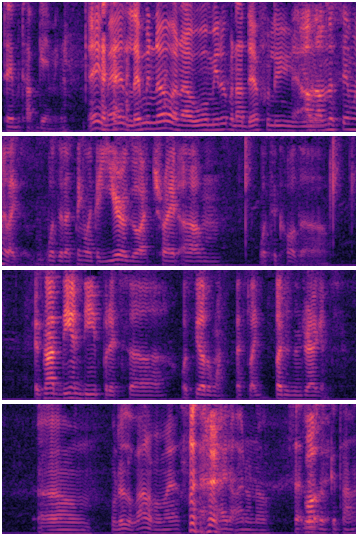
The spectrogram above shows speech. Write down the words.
tabletop gaming. Hey, man, let me know, and I will meet up, and I'll definitely. I'm, I'm the same way. Like, was it? I think like a year ago, I tried. Um, what's it called? Uh, it's not D and D, but it's uh, what's the other one? That's like Dungeons and Dragons. Um, well, there's a lot of them, man. I, don't, I don't know. Settlers Well, of Catan,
